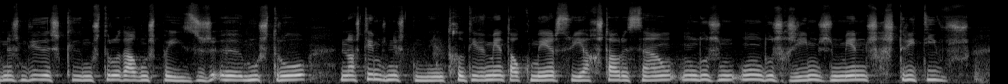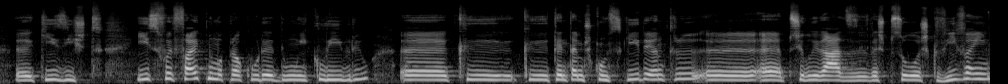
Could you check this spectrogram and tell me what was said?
nas medidas que mostrou de alguns países, eh, mostrou, nós temos neste momento, relativamente ao comércio e à restauração, um dos, um dos regimes menos restritivos eh, que existe. E isso foi feito numa procura de um equilíbrio que, que, tentamos conseguir entre a possibilidade das pessoas que vivem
